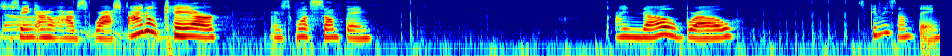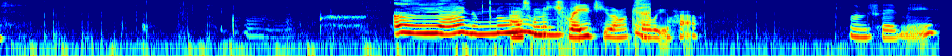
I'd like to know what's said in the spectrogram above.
She's saying I don't have splash. I don't care. I just want something. I know, bro. Just give me something. I don't know. I just want to trade you. I don't care what you have. You want to trade me?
